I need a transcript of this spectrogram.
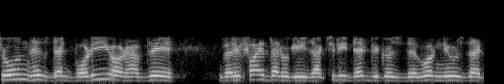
shown his dead body or have they verified that okay he's actually dead? Because there were news that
